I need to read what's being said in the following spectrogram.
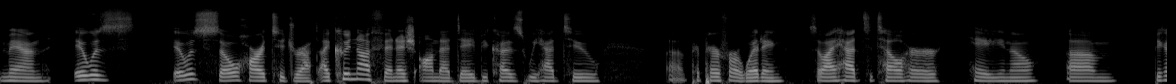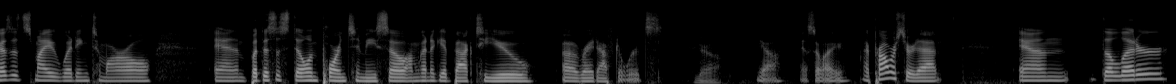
man, it was it was so hard to draft. I could not finish on that day because we had to uh, prepare for our wedding. So I had to tell her, hey, you know, um, because it's my wedding tomorrow, and but this is still important to me, so I'm gonna get back to you uh, right afterwards Yeah. yeah and so i i promised her that and the letter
